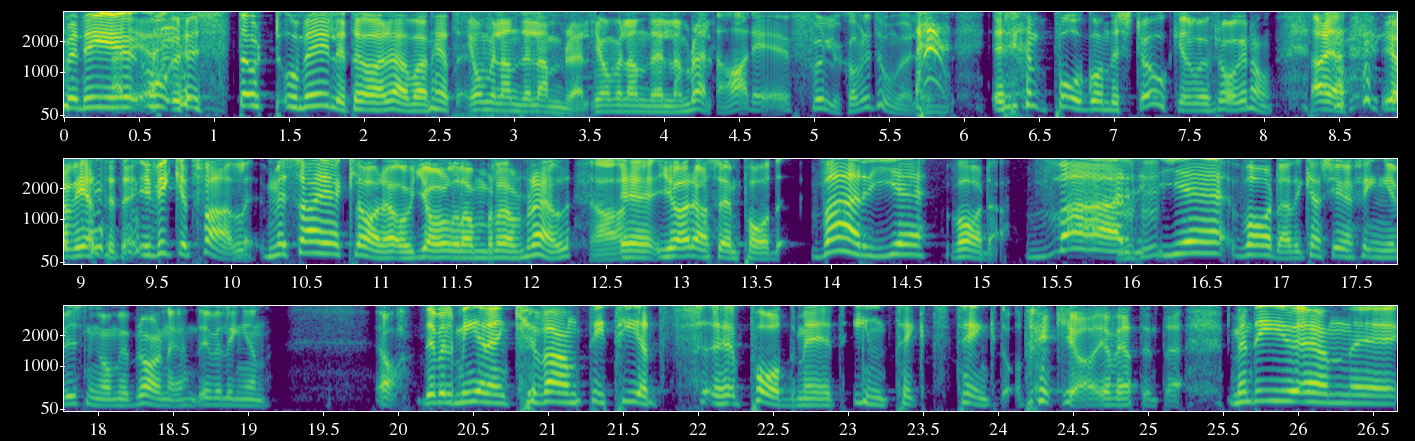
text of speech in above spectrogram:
men det är ju stört omöjligt att höra vad han heter. John Melander Lambrell. John Melander Lambrell. Ja, det är fullkomligt omöjligt. Är det en pågående stroke eller vad är frågan om? Ah, ja, jag vet inte. I vilket fall, Messiah, Klara och Jolan Blambrell Ja. eh, gör alltså en podd varje vardag. Varje vardag! Det kanske är en fingervisning om hur bra den är. Det är väl ingen... Ja, det är väl mer en kvantitetspodd med ett intäktstänk då, tänker jag. Jag vet inte. Men det är ju en eh,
